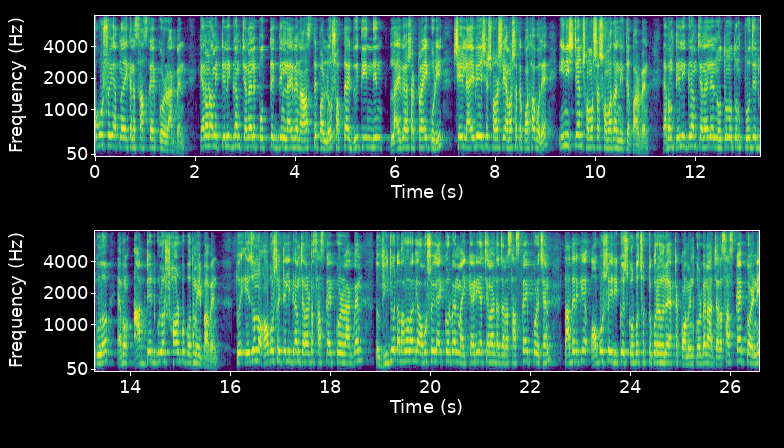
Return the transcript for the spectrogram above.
অবশ্যই আপনারা এখানে সাবস্ক্রাইব করে রাখবেন। কেননা আমি টেলিগ্রাম চ্যানেলে প্রত্যেক দিন লাইভে না আসতে পারলেও সপ্তাহে দুই, তিন দিন লাইভে আসার ট্রাই করি। সেই লাইভে এসে সরাসরি আমার সাথে কথা বলে ইনস্ট্যান্ট সমস্যার সমাধান নিতে পারবেন এবং টেলিগ্রাম চ্যানেলের নতুন নতুন প্রজেক্টগুলো এবং আপডেটগুলো সর্বপ্রথমেই পাবেন। তো এজন্য অবশ্যই টেলিগ্রাম চ্যানেলটা সাবস্ক্রাইব করে রাখবেন। তো ভিডিওটা ভালো লাগলে অবশ্যই লাইক করবেন। মাই ক্যারিয়ার চ্যানেলটা যারা সাবস্ক্রাইব করেছেন, তাদেরকে অবশ্যই রিকোয়েস্ট করব ছোট্ট করে হলেও একটা কমেন্ট করবেন। আর যারা সাবস্ক্রাইব করেনি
